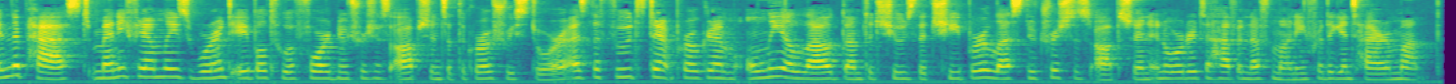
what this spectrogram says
In the past, many families weren't able to afford nutritious options at the grocery store as the food stamp program only allowed them to choose the cheaper, less nutritious option in order to have enough money for the entire month.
